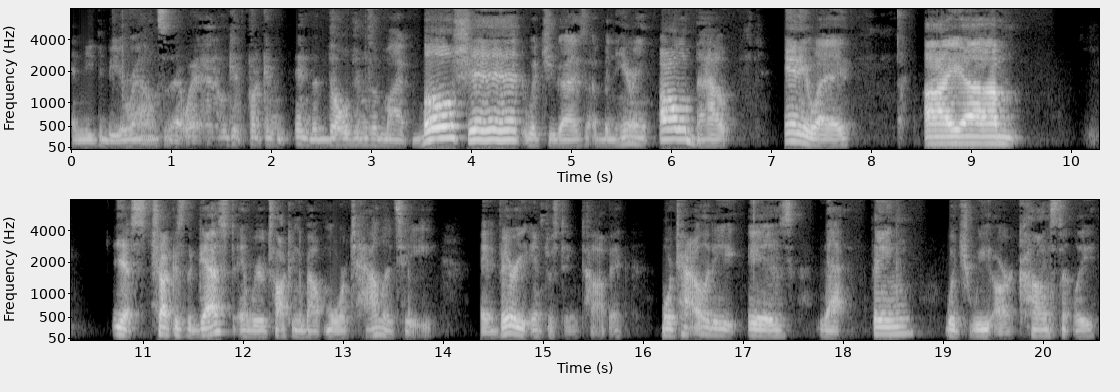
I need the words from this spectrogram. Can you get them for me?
and need to be around so that way I don't get fucking in the doldrums of my bullshit, which you guys have been hearing all about. Anyway, I um yes, Chuck is the guest, and we are talking about mortality, a very interesting topic. Mortality is that thing which we are constantly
